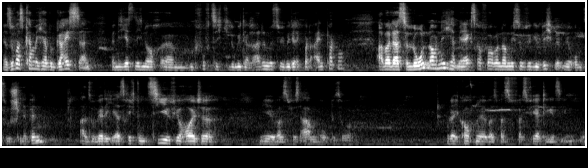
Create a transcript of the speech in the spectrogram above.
Ja, sowas kann mich ja begeistern, wenn ich jetzt nicht noch ähm, gut 50 Kilometer radeln müsste, ich mir direkt mal einpacken. Aber das lohnt noch nicht. Ich habe mir extra vorgenommen, nicht so viel Gewicht mit mir rumzuschleppen. Also werde ich erst Richtung Ziel für heute mir was fürs Abendbrot besorgen. Oder ich kaufe mir was, was, was Fertiges irgendwo,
